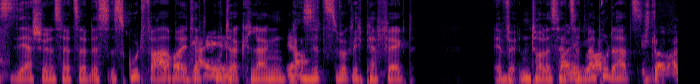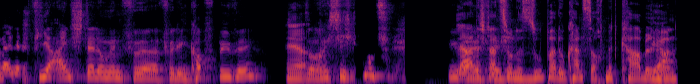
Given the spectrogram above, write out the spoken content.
Sehr schönes Headset. Es ist gut verarbeitet, guter Klang, ja. sitzt wirklich perfekt. Ein tolles Headset. Mein Bruder hat's. Ich glaube, alleine vier Einstellungen für, für den Kopfbügel. Ja. So richtig gut. Ladestation ist super, du kannst auch mit Kabel ja. hören.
